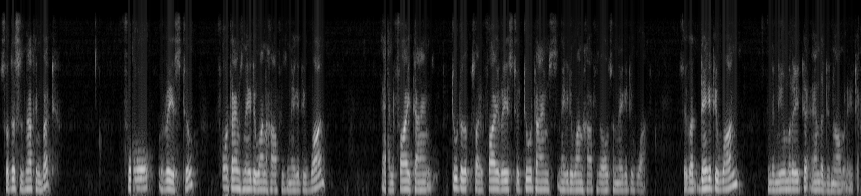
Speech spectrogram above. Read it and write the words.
So this is nothing but 4 raised to 4 times negative 1 half is negative 1 and 5 times 2 to sorry 5 raised to 2 times negative 1 half is also negative 1 so you got negative 1 in the numerator and the denominator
